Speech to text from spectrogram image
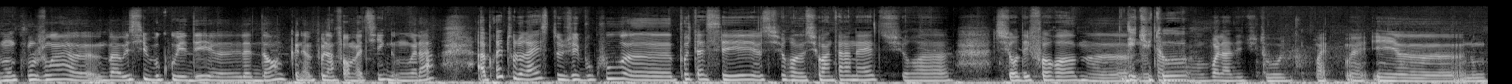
mon conjoint euh, m'a aussi beaucoup aidé euh, là-dedans, connaît un peu l'informatique, donc voilà. Après tout le reste, j'ai beaucoup potassé sur sur internet, sur sur des forums, Des tutos. Voilà, des tutos. Ouais, ouais. Et donc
